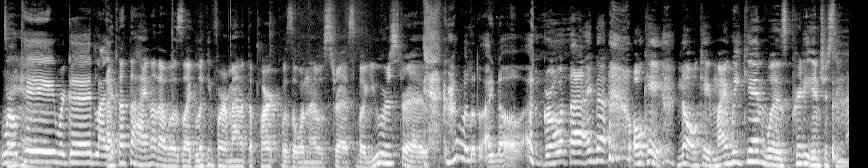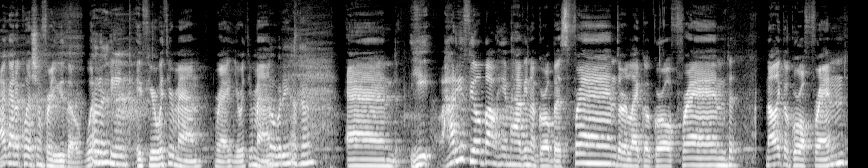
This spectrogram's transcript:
We're Damn. okay. We're good. Like I Like thought the hyena that was like looking for a man at the park was the one that was stressed, but you were stressed. girl, a little. I know. Girl with that, I know. Okay, no, okay. My weekend was pretty interesting. I got a question for you though. What do you think if you're with your man, right? You're with your man, Nobody. Okay. And he. How do you feel about him having a girl best friend or like a girlfriend? Not like a girlfriend,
